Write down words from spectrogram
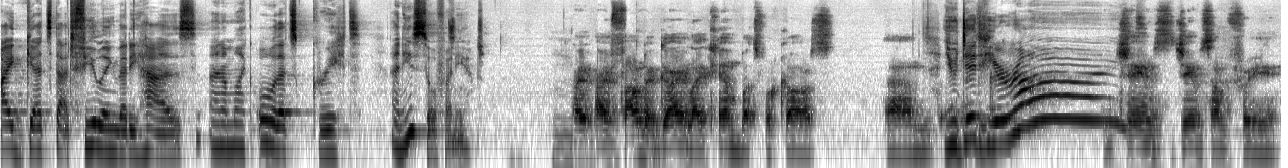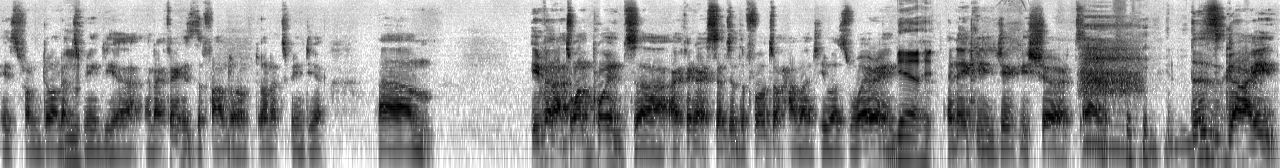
I get that feeling that he has and I'm like oh that's great and he's so funny I, I found a guy like him, but for cars. And you did hear right James James Humphrey. He's from Donuts Media, and I think he's the founder of Donuts Media. Um, even at one point, uh, I think I sent you the photo, Hamad. He was wearing Yeah, a Nakey Jakey shirt. And this guy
